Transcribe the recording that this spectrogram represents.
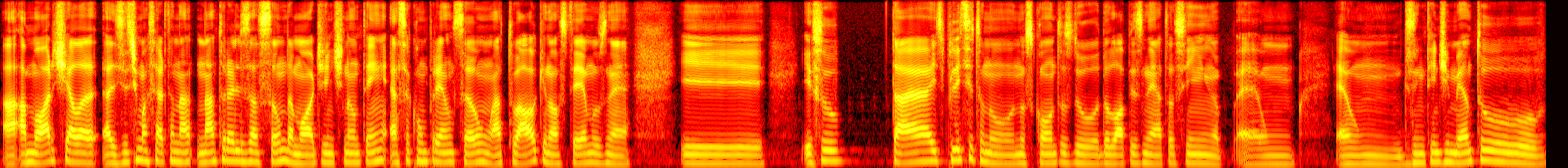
A, a morte, ela... Existe uma certa na naturalização da morte, a gente não tem essa compreensão atual que nós temos, né? E isso tá explícito no, nos contos do, do Lopes Neto, assim, é um... É um desentendimento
